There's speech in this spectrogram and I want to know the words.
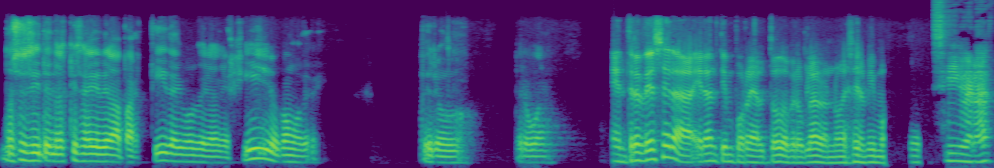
No sé si tendrás que salir de la partida y volver a elegir o cómo debe. Pero, pero bueno. En 3DS era, era en tiempo real todo, pero claro, no es el mismo. Sí, ¿verdad?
